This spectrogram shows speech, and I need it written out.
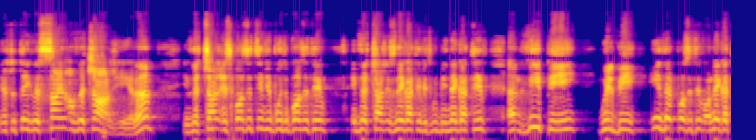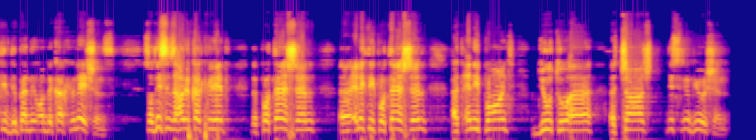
You have to take the sign of the charge here. Eh? If the charge is positive, you put the positive. If the charge is negative, it will be negative. And VP will be either positive or negative depending on the calculations. So this is how you calculate the potential, uh, electric potential at any point due to a, a charge distribution,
